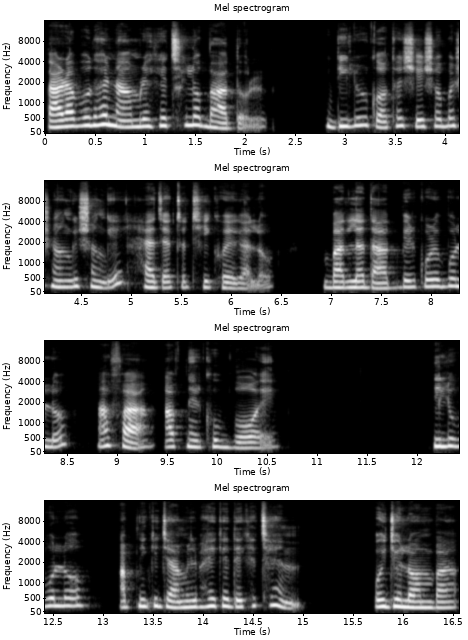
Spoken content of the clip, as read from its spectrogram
তারা বোধহয় নাম রেখেছিল বাদল। দিলুর কথা শেষ হবার সঙ্গে সঙ্গে হ্যাজাকটা ঠিক হয়ে গেল। বাদলা দাঁত বের করে বলল, আফা, আপনার খুব বয় দিলু বলল, আপনি কি জামিল ভাইকে দেখেছেন? ওই যে লম্বা,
